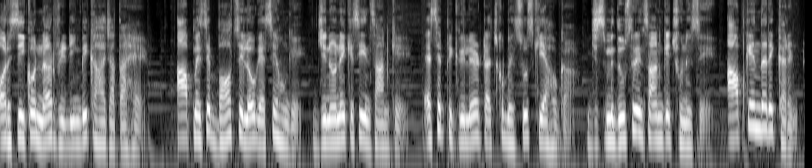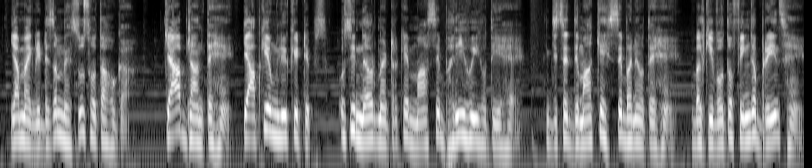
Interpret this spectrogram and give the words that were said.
और इसी को नर्व रीडिंग भी कहा जाता है। आप में से बहुत से लोग ऐसे होंगे जिन्होंने किसी इंसान के ऐसे पिक्यूलर टच को महसूस किया होगा, जिसमें दूसरे इंसान के छूने से आपके अंदर एक करंट या मैग्नेटिज्म महसूस होता होगा। क्या आप जानते हैं कि आपकी उंगलियों की टिप्स उसी नर्व मैटर के मास से भरी हुई होती है? जिसे दिमाग के हिस्से बने होते हैं, बल्कि वो तो फिंगर ब्रेन्स हैं।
